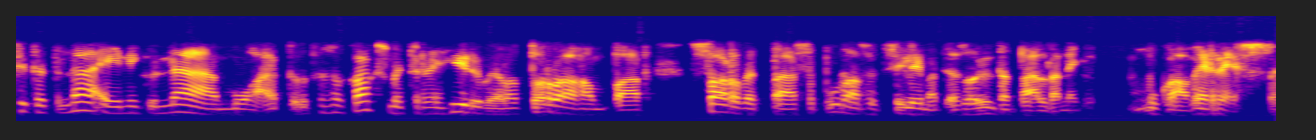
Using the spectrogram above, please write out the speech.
sit, että nämä ei niinku näe mua. Että kun tässä on kaksimetrinen hirviö, jolla on torahampaat, sarvet päässä, punaiset silmät ja se on yltäpäältä niinku mukaan veressä.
